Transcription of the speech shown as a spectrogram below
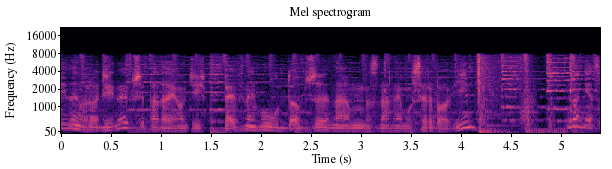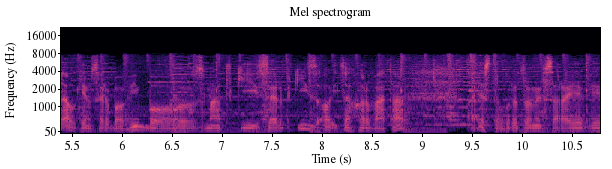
Kolejne urodziny przypadają dziś pewnemu dobrze nam znanemu Serbowi. No nie całkiem Serbowi, bo z matki Serbki, z ojca Chorwata, a jest to urodzony w Sarajewie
